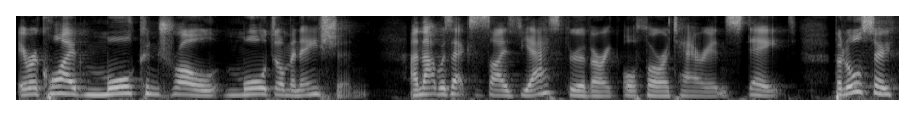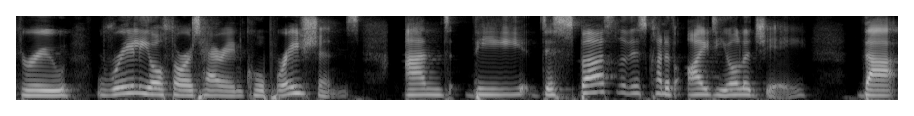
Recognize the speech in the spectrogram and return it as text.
it required more control, more domination. And that was exercised, yes, through a very authoritarian state, but also through really authoritarian corporations and the dispersal of this kind of ideology that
